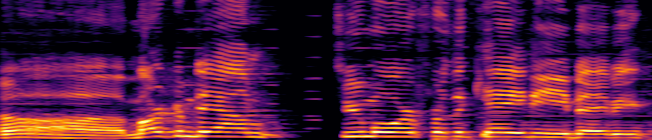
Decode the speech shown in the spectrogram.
Ah, mark them down. Two more for the KD, baby.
